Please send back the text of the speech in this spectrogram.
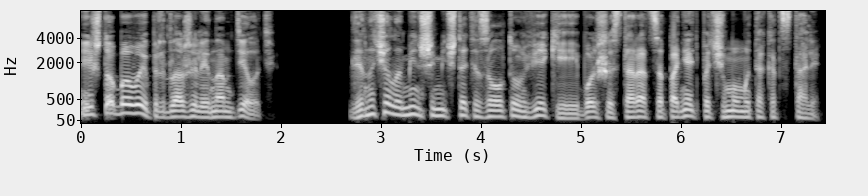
И что бы вы предложили нам делать? Для начала меньше мечтать о золотом веке и больше стараться понять, почему мы так отстали.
